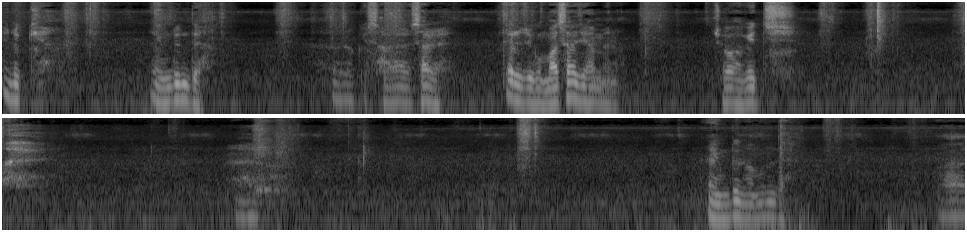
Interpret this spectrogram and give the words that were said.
이렇게 eng둔데 이렇게 살살 때려주고 마사지 하면 좋아하겠지. 앵두 나무인데. 아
